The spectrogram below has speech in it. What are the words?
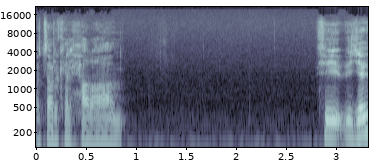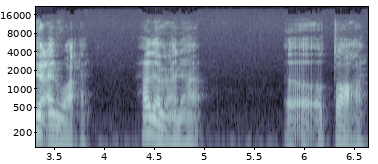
وترك الحرام في بجميع أنواعه. هذا معنى آه، الطاعة.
